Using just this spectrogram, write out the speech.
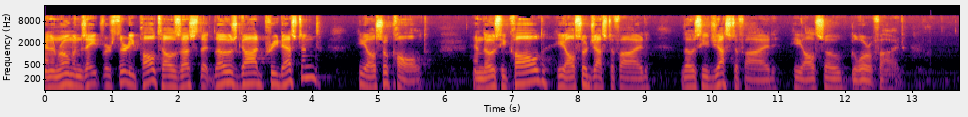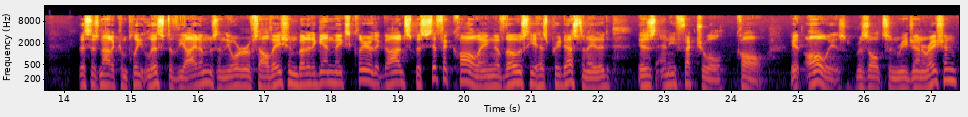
And in Romans 8, verse 30, Paul tells us that those God predestined, he also called. And those he called, he also justified. Those he justified, he also glorified. This is not a complete list of the items in the order of salvation, but it again makes clear that God's specific calling of those he has predestinated is an effectual call. It always results in regeneration,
